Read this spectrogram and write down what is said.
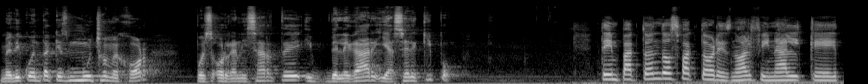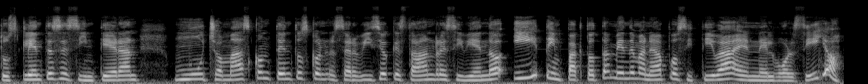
me di cuenta que es mucho mejor pues organizarte y delegar y hacer equipo te impactó en dos factores, ¿no? Al final, que tus clientes se sintieran mucho más contentos con el servicio que estaban recibiendo y te impactó también de manera positiva en el bolsillo.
